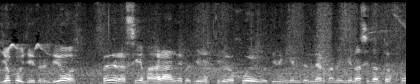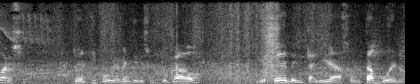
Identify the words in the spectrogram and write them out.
Djokovic tiene 32 Federer sí es más grande, pero tiene estilo de juego, tienen que entender también que no hace tanto esfuerzo. Todo el tipo obviamente que es un tocado, y después de mentalidad, son tan buenos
